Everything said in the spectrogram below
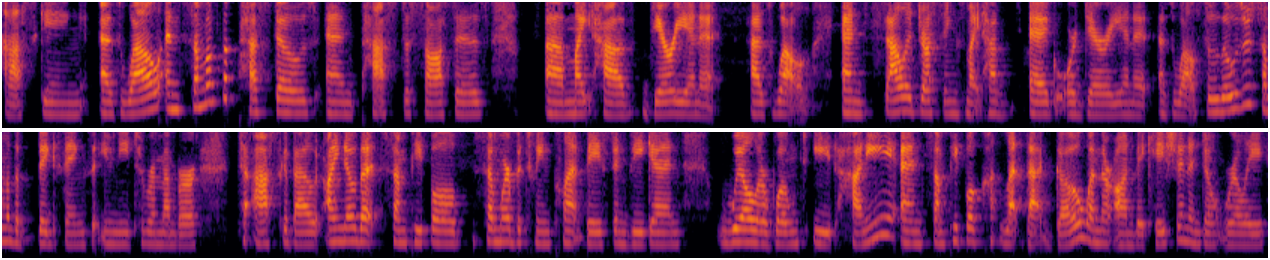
asking as well. And some of the pestos and pasta sauces uh, might have dairy in it as well. And salad dressings might have egg or dairy in it as well. So, those are some of the big things that you need to remember to ask about. I know that some people, somewhere between plant based and vegan, will or won't eat honey. And some people let that go when they're on vacation and don't really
